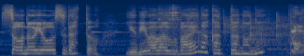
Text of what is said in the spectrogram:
その様子だと指輪は奪えなかったのね。も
